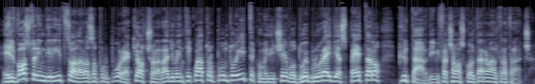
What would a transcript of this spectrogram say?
e il vostro indirizzo alla rosa purpurea, chiocciola radio24.it. Come dicevo, due Blu-ray vi aspettano. Più tardi vi facciamo ascoltare un'altra traccia.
